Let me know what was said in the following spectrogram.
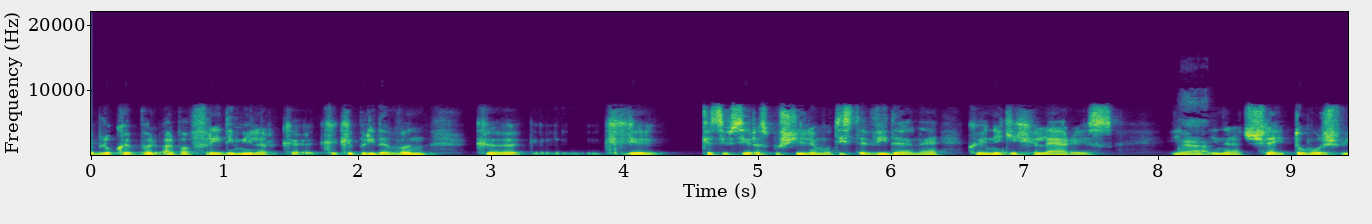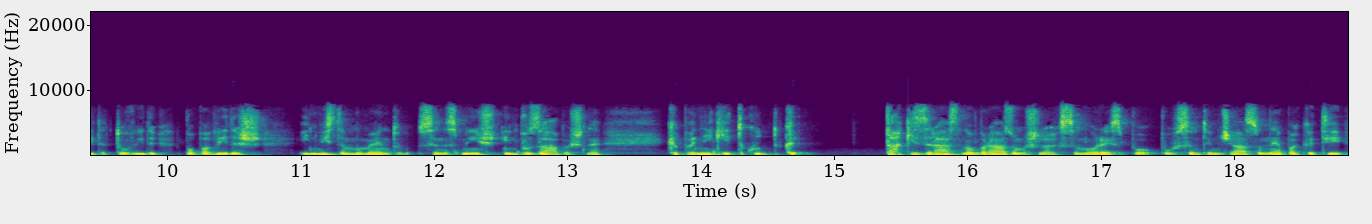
je bilo, je pr, ali pa Freddy Miller, ki pride ven, ki si vsi razpošiljamo tiste videe, ko je neki hilarious. In, Ja. yeah. in rečeš, hej, to moraš videti, to vidiš, pa pa vidiš, in v istem momentu se nasmiš in pozabiš. Ne? Ker pa neki tako, tak izraz na obrazu imaš lahko samo res po, po vsem tem času, ne pa, ker ti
